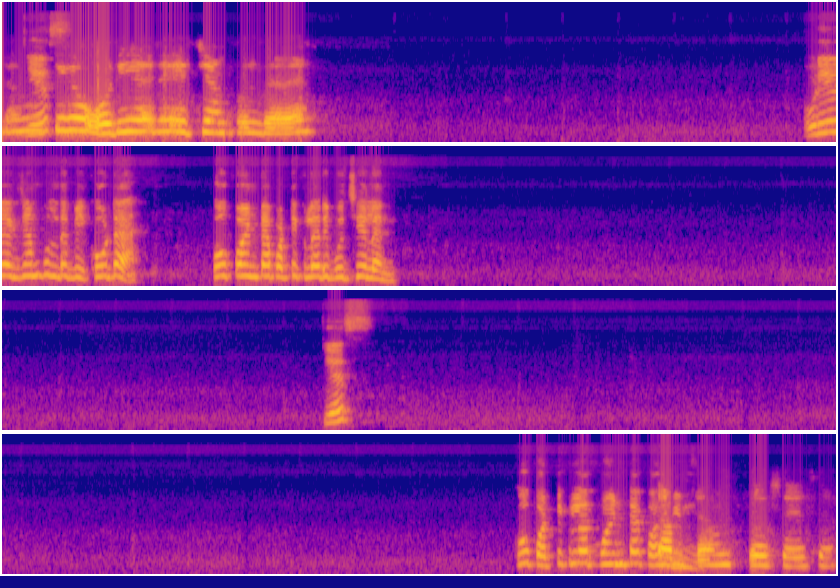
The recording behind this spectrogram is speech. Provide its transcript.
ମ୍ୟାଡ଼ାମ Yes. ଟିକେ ଓଡ଼ିଆରେ ଏକ୍ଜାମ୍ପଲ ଦେବେ ଓଡ଼ିଆରେ ଏକ୍ସାମ୍ପଲ ଦେବି କୋଉଟା କୋଉ ପଏଣ୍ଟଟା ପର୍ଟିକୁଲାରି ବୁଝି ହେଲାନି ୟେସ୍ କୋଉ ପର୍ଟିକୁଲାର ପଏଣ୍ଟଟା କହିବି ମୁଁ top process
